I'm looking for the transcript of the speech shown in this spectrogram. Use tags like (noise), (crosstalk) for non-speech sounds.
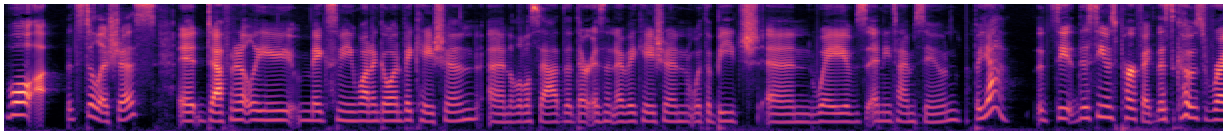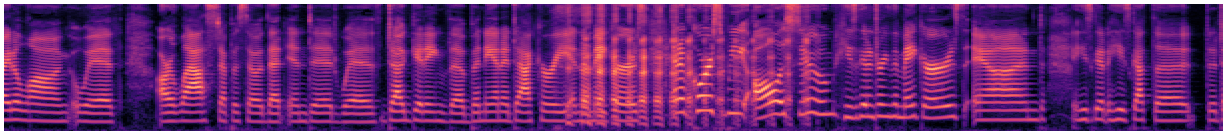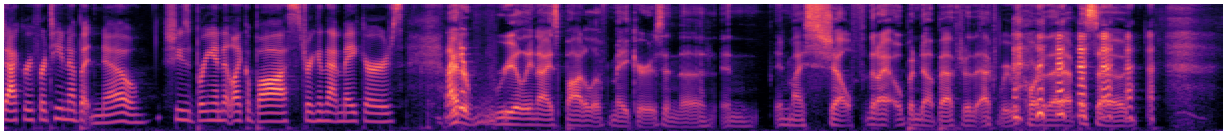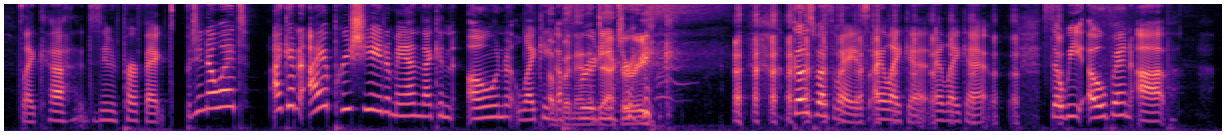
Well, it's delicious. It definitely makes me want to go on vacation and a little sad that there isn't a vacation with a beach and waves anytime soon. But yeah, it's, this seems perfect. This goes right along with our last episode that ended with Doug getting the banana daiquiri and the makers. and of course, we all assumed he's going to drink the makers and he's good. He's got the, the daiquiri for Tina, but no, she's bringing it like a boss, drinking that makers. And I had a really nice bottle of Makers in the in in my shelf that I opened up after the, after we recorded that episode. (laughs) It's like, uh, it seems perfect. But you know what? I can I appreciate a man that can own liking A a, fruity daiquiri. drink. (laughs) Goes both ways. I like it. I like it. So we open up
